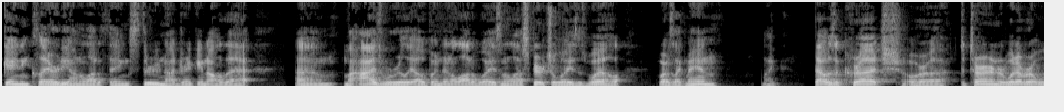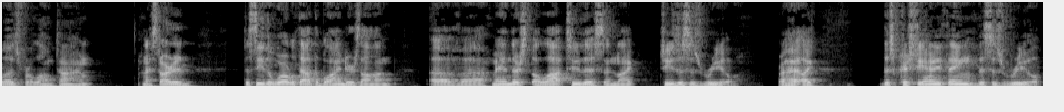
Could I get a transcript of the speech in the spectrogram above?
gaining clarity on a lot of things through not drinking all that. Um, my eyes were really opened in a lot of ways, in a lot of spiritual ways as well. Where I was like, man, like that was a crutch or a deterrent or whatever it was for a long time, and I started to see the world without the blinders on. Of uh, man, there's a lot to this, and like Jesus is real, right? Like this Christianity thing, this is real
